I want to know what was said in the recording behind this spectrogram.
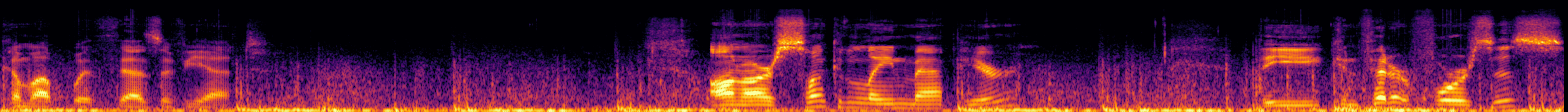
come up with as of yet. On our sunken lane map here, the Confederate forces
